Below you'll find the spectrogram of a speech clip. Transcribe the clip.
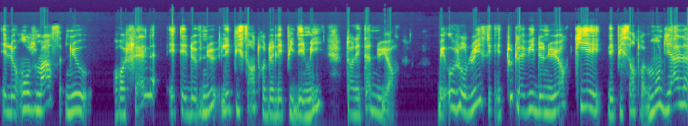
et le 11 mars, New Rochelle était devenu l'épicentre de l'épidémie dans l'État de New York. Mais aujourd'hui, c'est toute la ville de New York qui est l'épicentre mondial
